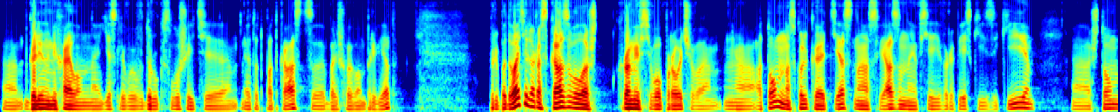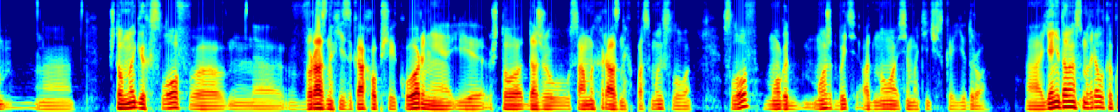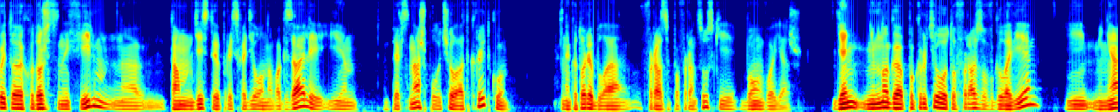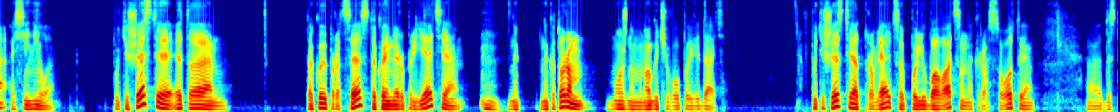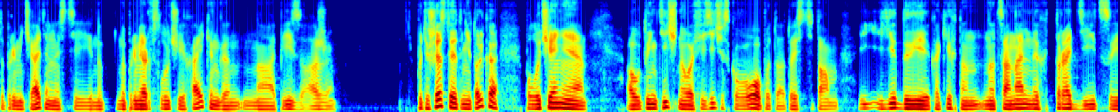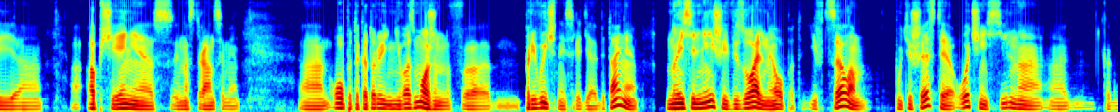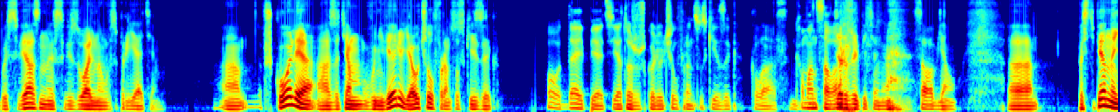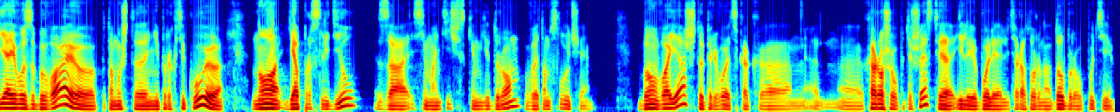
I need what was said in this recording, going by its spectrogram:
А, Галина Михайловна, если вы вдруг слушаете этот подкаст, большой вам привет. Преподаватель рассказывала, кроме всего прочего, о том, насколько тесно связаны все европейские языки, что, что у многих слов в разных языках общие корни, и что даже у самых разных по смыслу слов могут, может быть одно семантическое ядро. А, я недавно смотрел какой-то художественный фильм, а, там действие происходило на вокзале, и персонаж получил открытку, на которой была фраза по-французски «bon voyage». Я немного покрутил эту фразу в голове, и меня осенило. Путешествие — это такой процесс, такое мероприятие, на, на котором можно много чего повидать путешествие отправляются полюбоваться на красоты, э, достопримечательности, и, например, в случае хайкинга на пейзажи. Путешествие — это не только получение аутентичного физического опыта, то есть там еды, каких-то национальных традиций, э, общения с иностранцами, э, опыта, который невозможен в привычной среде обитания, но и сильнейший визуальный опыт. И в целом путешествия очень сильно а, как бы связаны с визуальным восприятием. А, в школе, а затем в универе я учил французский язык. О, дай пять. Я тоже в школе учил французский язык. Класс. Команд сава. Держи, Петюня. Сава bien. Постепенно я его забываю, потому что не практикую, но я проследил за семантическим ядром в этом случае. Bon voyage, что переводится как э, э, «хорошего путешествия» или более литературно «доброго пути»,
